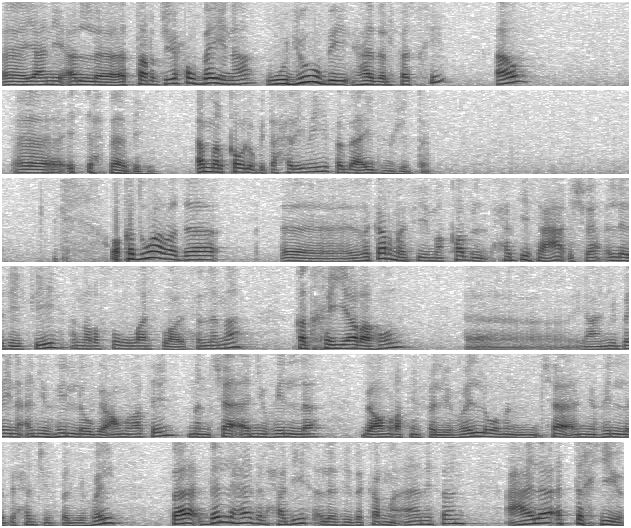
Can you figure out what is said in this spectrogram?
يعني الترجيح بين وجوب هذا الفسخ أو آه، استحبابه. أما القول بتحريمه فبعيد جدا. وقد ورد آه، ذكرنا فيما قبل حديث عائشة الذي فيه أن رسول الله صلى الله عليه وسلم قد خيرهم يعني بين أن يهلوا بعمرة من شاء أن يهل بعمرة فليهل ومن شاء أن يهل بحج فليهل. فدل هذا الحديث الذي ذكرنا آنفا على التخيير.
